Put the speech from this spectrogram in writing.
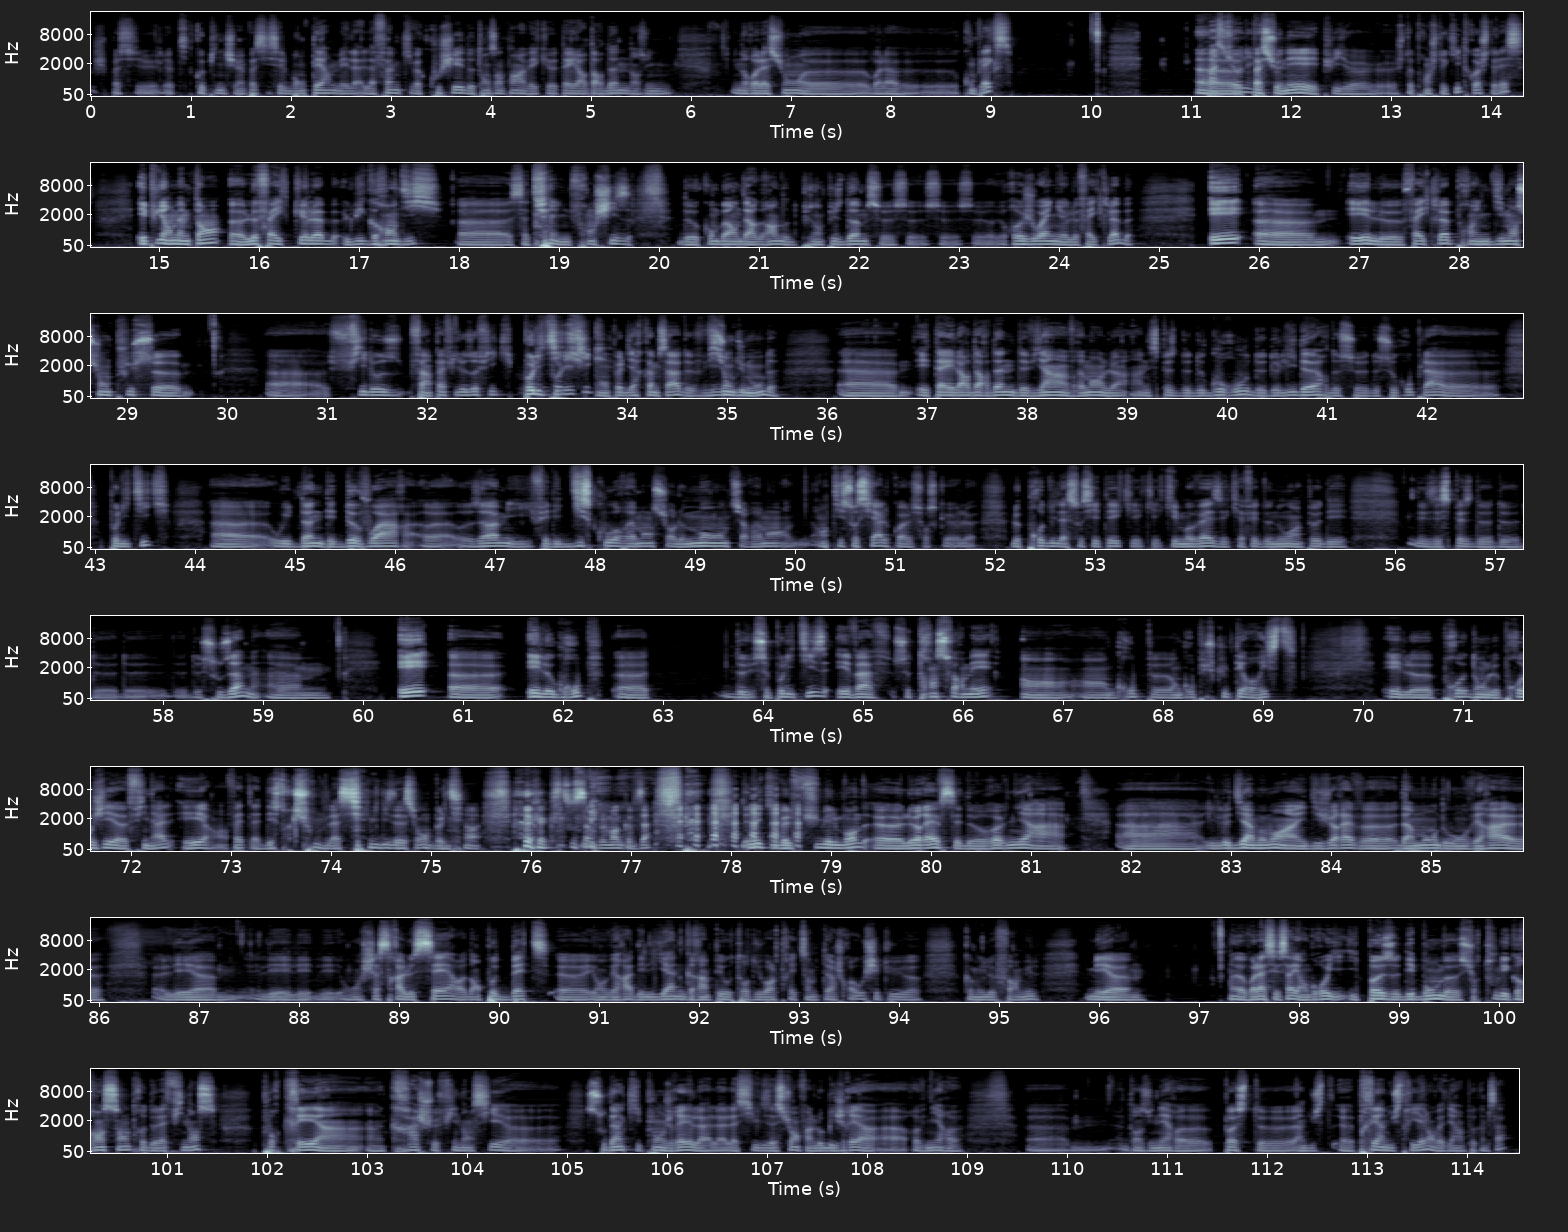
je sais pas si la petite copine, je sais même pas si c'est le bon terme, mais la, femme qui va coucher de temps en temps avec euh, Tyler Dorden dans une, une relation euh, voilà euh, complexe. Passionné. passionné, et puis je te prends, je te quitte, quoi, je te laisse. Et puis en même temps, le Fight Club lui grandit. ça devient une franchise de combat underground où de plus en plus d'hommes se, rejoignent le Fight Club. Et, et, le Fight Club prend une dimension plus euh, enfin pas philosophique, politique, on peut le dire comme ça, de vision du monde. Euh, et Tyler Durden devient vraiment un espèce de, gourou, de, leader de ce, de ce groupe-là euh, politique, où il donne des devoirs aux hommes, il fait des discours vraiment sur le monde, sur vraiment antisocial, quoi, sur ce que le, produit de la société qui est, qui, est, mauvaise et qui a fait de nous un peu des, des espèces de, de, de sous-hommes. Et, euh, et le groupe euh, se politise et va se transformer en, groupe, en groupuscule terroriste et le dont le projet final est en fait la destruction de la civilisation, on peut le dire tout simplement comme ça. Les mecs qui veulent fumer le monde, euh, le rêve c'est de revenir à, Il le dit à un moment, hein, il dit je rêve d'un monde où on verra euh, on chassera le cerf dans peau de bête euh, et on verra des lianes grimper autour du World Trade Center, je crois, ou je sais plus euh, comment il le formule. Mais voilà, c'est ça. Et en gros, il, pose des bombes sur tous les grands centres de la finance pour créer un, crash financier soudain qui plongerait la, civilisation, enfin l'obligerait à, revenir dans une ère post pré-industrielle, on va dire un peu comme ça.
